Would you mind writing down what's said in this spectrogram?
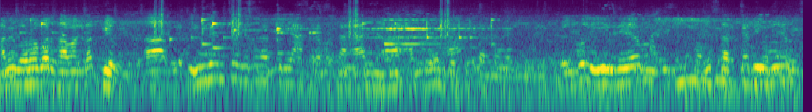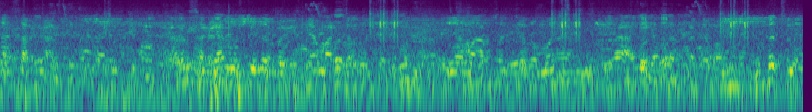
आम्ही बरोबर सभागृहात घेऊ. ईव्हीएमच्या विरोधात तुम्ही आक्रमक आहात. बिलकुल ईव्हीएम हे सरकार ईव्हीएमचंच सरकार. कारण सगळ्या गोष्टी जर बघितल्या गोष्टी या महाराष्ट्रात जन्मत या अनेक सरकारच्या बाबतीत कुठंच नाही.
